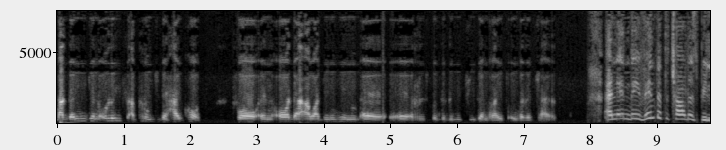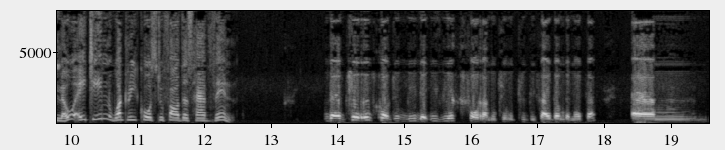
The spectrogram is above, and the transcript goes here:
But then he can always approach the High Court for an order awarding him uh, uh, responsibilities and rights over the child. And in the event that the child is below 18, what recourse do fathers have then? The children's court would be the easiest forum to, to decide on the matter. Um,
